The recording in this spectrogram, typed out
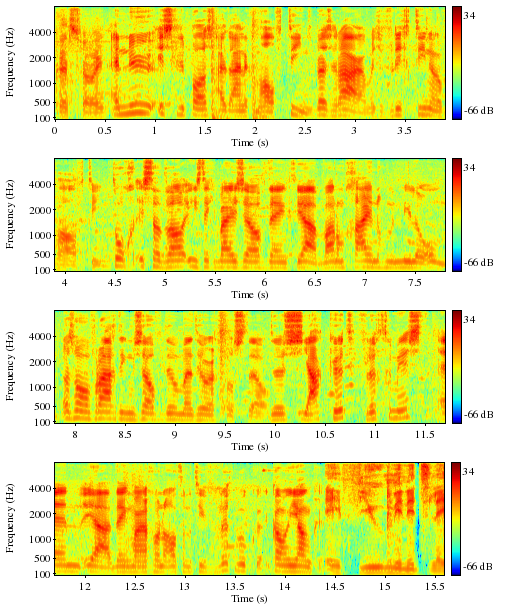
kut, sorry. En nu is hij er pas uiteindelijk om half tien. Dat is best raar, want je vliegt tien over half tien. Toch is dat wel iets dat je bij jezelf denkt, ja, waarom ga je nog met Milo om? Dat is wel een vraag die ik mezelf op dit moment heel erg veel stel. Dus ja, kut, vlucht gemist. En ja, denk maar gewoon een alternatieve vlucht boeken. Ik kan wel janken. A few minutes later.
